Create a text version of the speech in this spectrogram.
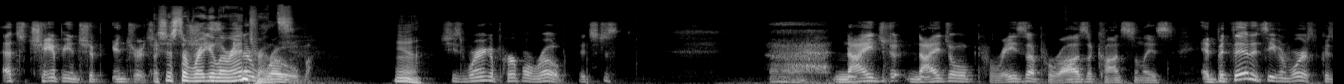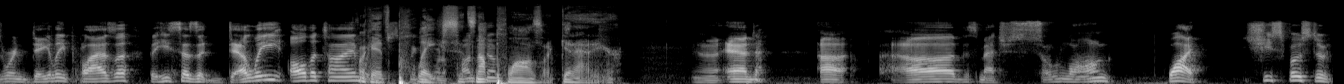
that's championship entrance." It's just a regular She's in a entrance. robe. Yeah. She's wearing a purple robe. It's just uh, Nigel Nigel Pereza Peraza constantly is, and but then it's even worse because we're in Daily Plaza, but he says it Delhi all the time. Okay, it's just makes me wanna place. It's not him. plaza. Get out of here. Uh, and uh, uh, this match is so long. Why? She's supposed to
